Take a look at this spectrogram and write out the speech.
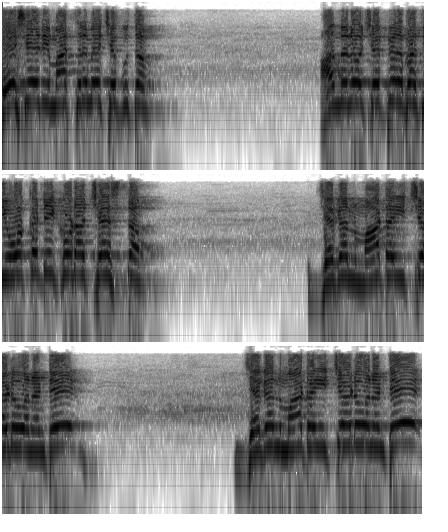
చేసేది మాత్రమే చెబుతాం. అందులో చెప్పిన ప్రతి ఒక్కటి కూడా చేస్తాం. జగన్ మాట ఇచ్చాడు అనంటే జగన్ మాట ఇచ్చాడు అనంటే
